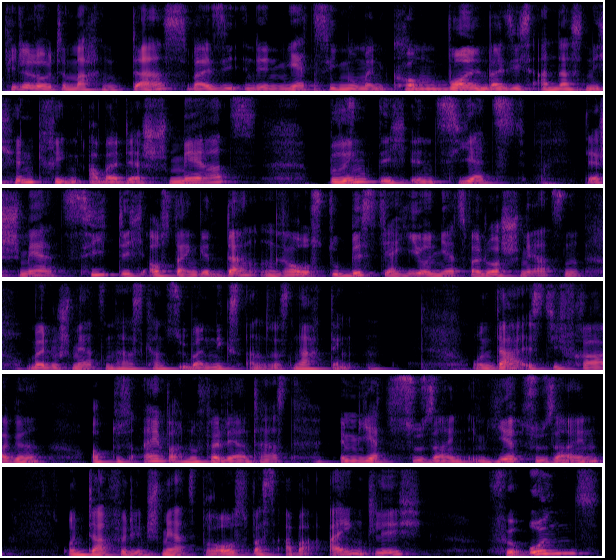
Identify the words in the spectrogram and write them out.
viele Leute machen das, weil sie in den jetzigen Moment kommen wollen, weil sie es anders nicht hinkriegen. Aber der Schmerz bringt dich ins Jetzt. Der Schmerz zieht dich aus deinen Gedanken raus. Du bist ja hier und jetzt, weil du hast Schmerzen. Und wenn du Schmerzen hast, kannst du über nichts anderes nachdenken. Und da ist die Frage, ob du es einfach nur verlernt hast, im Jetzt zu sein, im Hier zu sein und dafür den Schmerz brauchst, was aber eigentlich für uns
